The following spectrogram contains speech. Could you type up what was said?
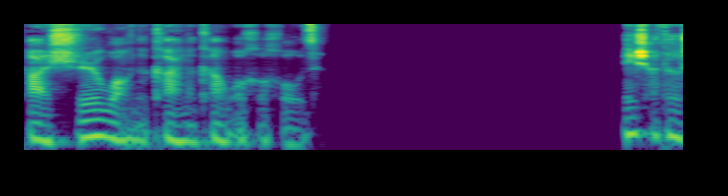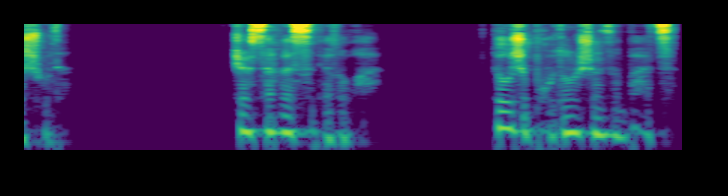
他失望的看了看我和猴子，没啥特殊的。这三个死掉的娃，都是普通生辰八字。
